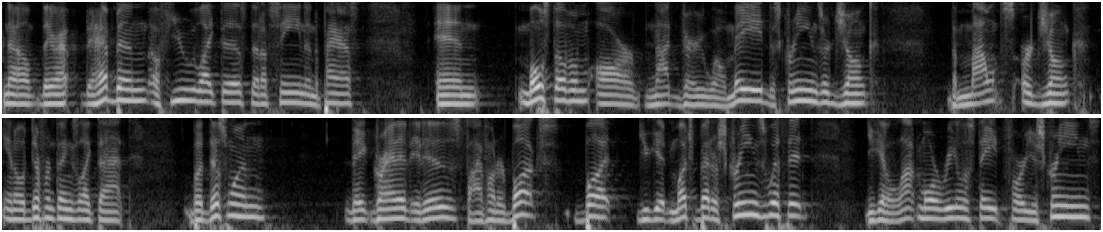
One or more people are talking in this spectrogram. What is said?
Now, there, there have been a few like this that I've seen in the past, and most of them are not very well made. The screens are junk, the mounts are junk, you know, different things like that. But this one, they granted it is 500 bucks, but you get much better screens with it. You get a lot more real estate for your screens,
